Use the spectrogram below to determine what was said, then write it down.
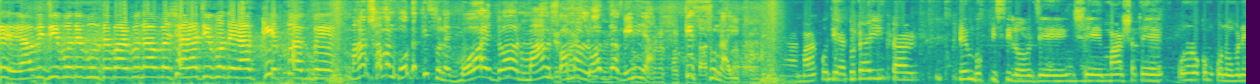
করছে আমি জীবনে ভুলতে পারব না আমার সারা জীবনের আক্ষেপ থাকবে। মান সম্মান বলতে কিছু নাই ভয় ডর মান সম্মান লজ্জা বিন্যা কিচ্ছু নাই। আর মার প্রতি এতটাই তার প্রেম ভক্তি ছিল যে সে মার সাথে কোনোরকম কোনো মানে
